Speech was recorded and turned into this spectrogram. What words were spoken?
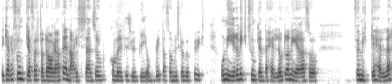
Det kanske funkar första dagen att det är nice, sen så kommer det till slut bli jobbigt alltså, om du ska gå upp i vikt. Och ner i vikt funkar inte heller att dra ner alltså, för mycket heller,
